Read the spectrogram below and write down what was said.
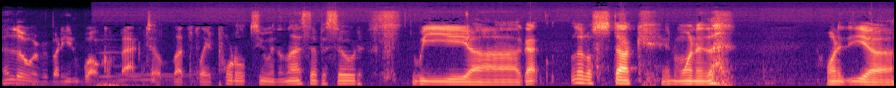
Hello everybody and welcome back to Let's Play Portal 2. In the last episode, we uh, got a little stuck in one of the one of the uh,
